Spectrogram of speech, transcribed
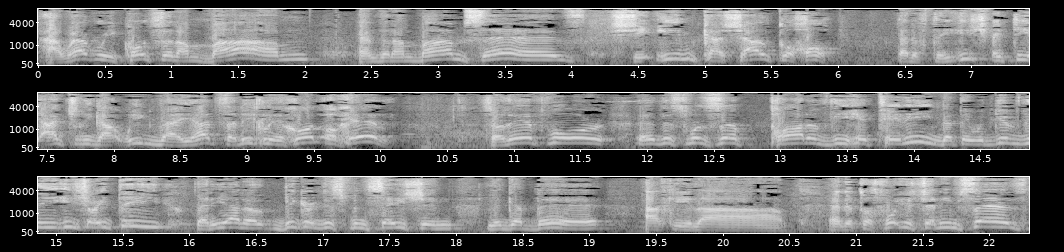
However, he quotes the Rambam, and the Rambam says, "She'im kashal koho," that if the ish actually got weak. So therefore, uh, this was a part of the heterim that they would give the ishaiti that he had a bigger dispensation legabe achila. And the Tosfot Yeshanim says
